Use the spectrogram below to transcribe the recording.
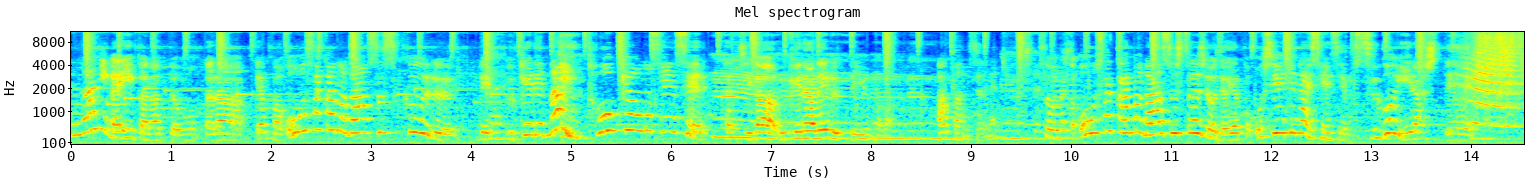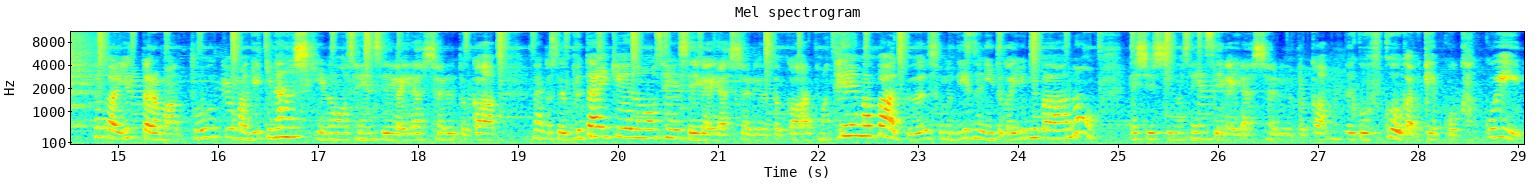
で何がいいかなって思ったらやっぱ大阪のダンススクールで受けれない東京の先生たちが受けられるっていうのがあったんですよね。そうなんか大阪のダンススタジオではやっぱ教えてない先生もすごいいらしてだから言ったらまあ東京、まあ、劇団四季の先生がいらっしゃるとかなんかそういう舞台系の先生がいらっしゃるとかあとまあテーマパークそのディズニーとかユニバーのえ出身の先生がいらっしゃるとかでこう福岡の結構かっこいい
